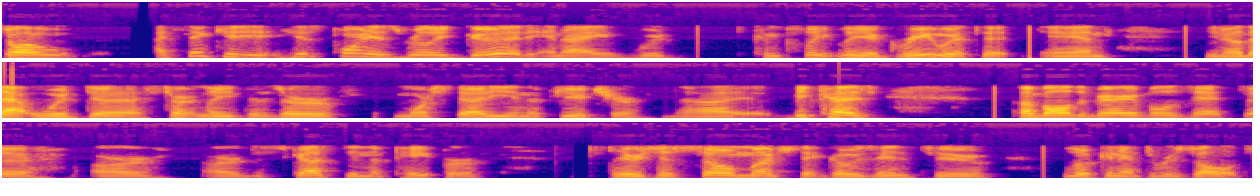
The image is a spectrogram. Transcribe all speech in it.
So I think his point is really good, and I would completely agree with it. And you know that would uh, certainly deserve more study in the future uh, because of all the variables that uh, are are discussed in the paper. There's just so much that goes into looking at the results,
